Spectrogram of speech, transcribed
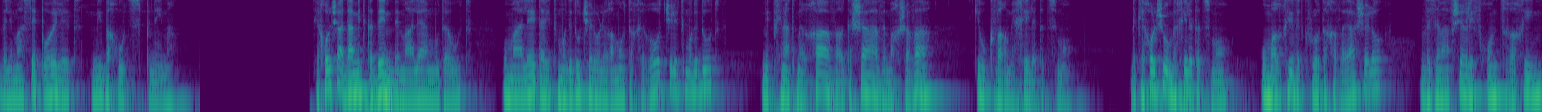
ולמעשה פועלת מבחוץ פנימה. ככל שאדם מתקדם במעלה המודעות, הוא מעלה את ההתמודדות שלו לרמות אחרות של התמודדות, מבחינת מרחב, הרגשה ומחשבה, כי הוא כבר מכיל את עצמו. וככל שהוא מכיל את עצמו, הוא מרחיב את גבולות החוויה שלו, וזה מאפשר לבחון צרכים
